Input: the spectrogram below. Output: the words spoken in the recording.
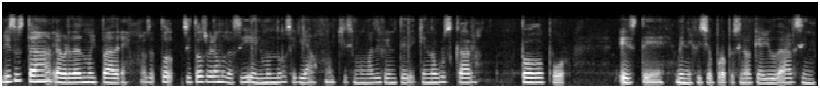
Y eso está, la verdad, muy padre. O sea, si todos fuéramos así, el mundo sería muchísimo más diferente de que no buscar todo por este beneficio propio, sino que ayudar sin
